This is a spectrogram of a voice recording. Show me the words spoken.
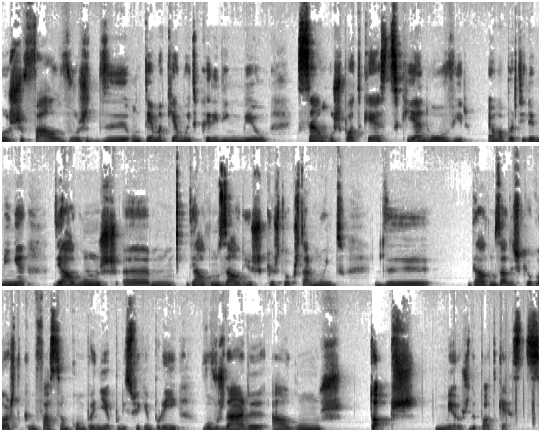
Hoje falo-vos de um tema que é muito queridinho meu, que são os podcasts que ando a ouvir. É uma partilha minha de alguns, um, de alguns áudios que eu estou a gostar muito de, de alguns áudios que eu gosto que me façam companhia. Por isso fiquem por aí, vou-vos dar alguns tops meus de podcasts.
